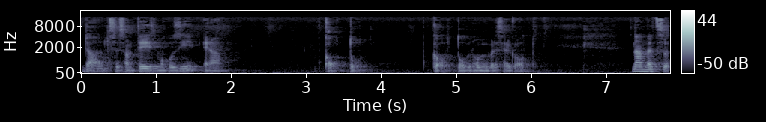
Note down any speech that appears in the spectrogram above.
già al sessantesimo così era cotto, cotto proprio per essere cotto. Nandez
